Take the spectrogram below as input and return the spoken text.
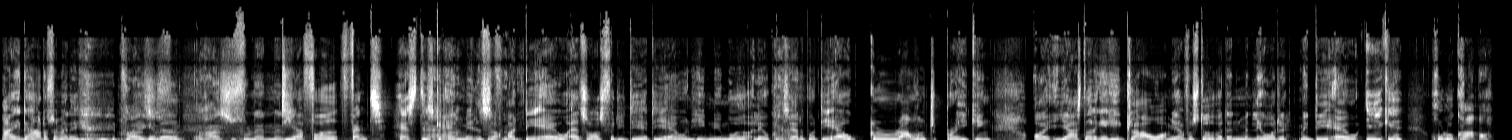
Nej, det har du simpelthen ikke. Du har ikke været... Rejsesfuld anmeldelse. De har fået fantastiske ja, anmeldelser, og det er jo altså også, fordi det her det er jo en helt ny måde at lave koncerter ja. på. Det er jo groundbreaking, og jeg er stadigvæk ikke helt klar over, om jeg har forstået, hvordan man laver det. Men det er jo ikke hologrammer.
